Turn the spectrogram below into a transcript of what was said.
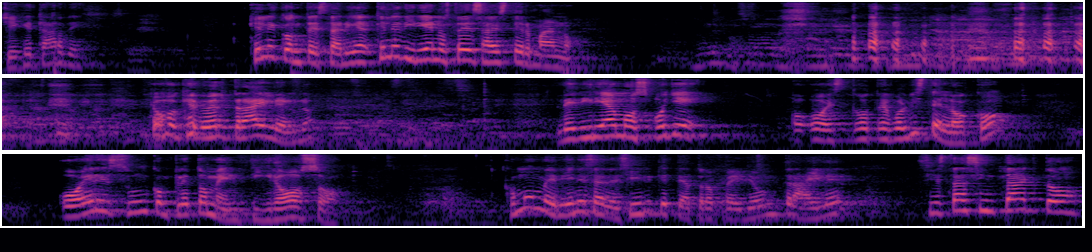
llegué tarde. ¿Qué le contestarían, qué le dirían ustedes a este hermano? ¿Cómo quedó el tráiler, no? Le diríamos, oye, o te volviste loco, o eres un completo mentiroso. ¿Cómo me vienes a decir que te atropelló un tráiler si estás intacto?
